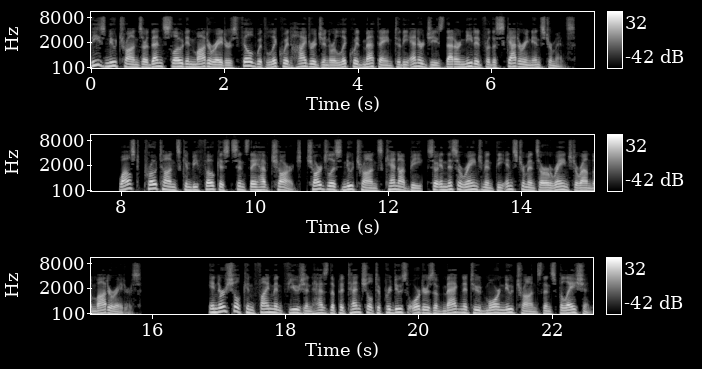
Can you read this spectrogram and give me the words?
These neutrons are then slowed in moderators filled with liquid hydrogen or liquid methane to the energies that are needed for the scattering instruments. Whilst protons can be focused since they have charge, chargeless neutrons cannot be, so in this arrangement the instruments are arranged around the moderators. Inertial confinement fusion has the potential to produce orders of magnitude more neutrons than spallation.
